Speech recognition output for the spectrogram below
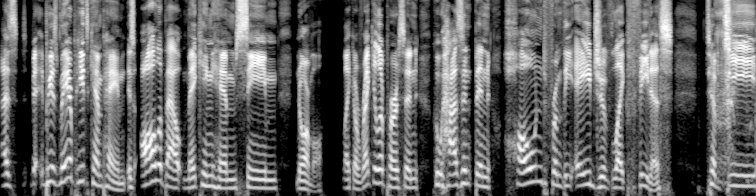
As because Mayor Pete's campaign is all about making him seem normal, like a regular person who hasn't been honed from the age of like fetus to be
